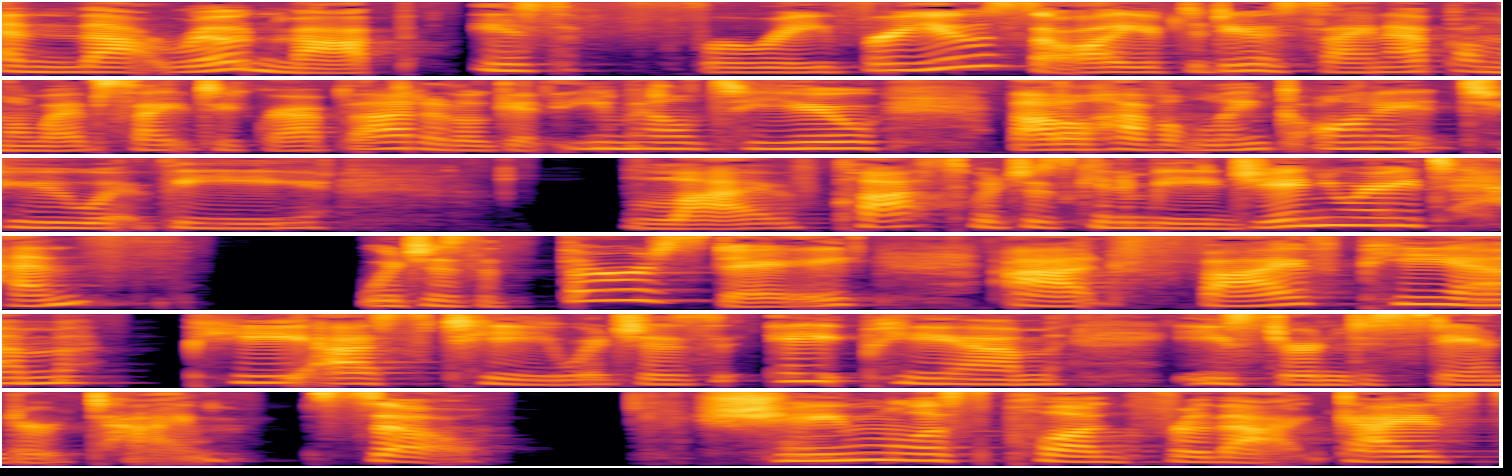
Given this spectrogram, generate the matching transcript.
And that roadmap is free for you. So all you have to do is sign up on the website to grab that. It'll get emailed to you. That'll have a link on it to the live class, which is going to be January 10th, which is a Thursday at 5 p.m. PST, which is 8 p.m. Eastern to Standard Time. So, shameless plug for that. Guys,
